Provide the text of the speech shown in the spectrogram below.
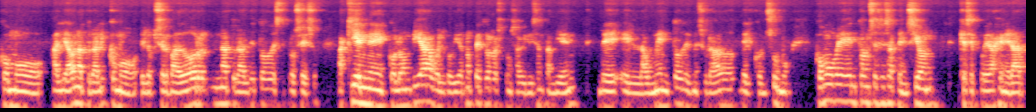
como aliado natural y como el observador natural de todo este proceso, a quien eh, Colombia o el gobierno Petro responsabilizan también del aumento desmesurado del consumo. ¿Cómo ve entonces esa tensión que se pueda generar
